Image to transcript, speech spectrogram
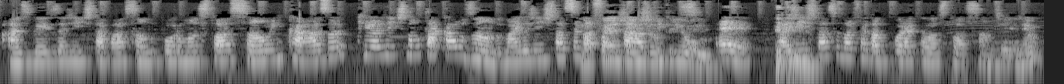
às vezes a gente está passando por uma situação em casa que a gente não está causando, mas a gente está sendo não afetado. Foi a gente que criou. Sim. É, a gente está sendo afetado por aquela situação, entendeu?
